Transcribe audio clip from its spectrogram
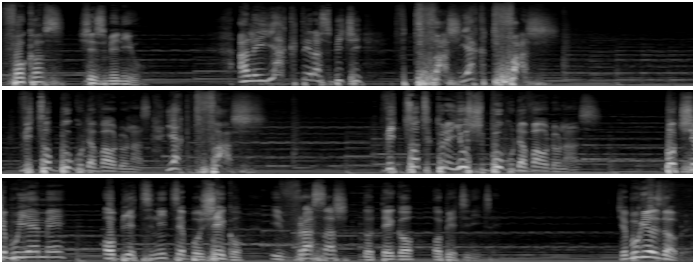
Fokus się zmienił. Ale jak teraz być w twarz, jak twarz? W co Bóg dawał do nas? Jak twarz? W coś, które już Bóg dawał do nas. Potrzebujemy obietnicy Bożego i wracasz do tego obietnicy. Czy Bóg jest dobry?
